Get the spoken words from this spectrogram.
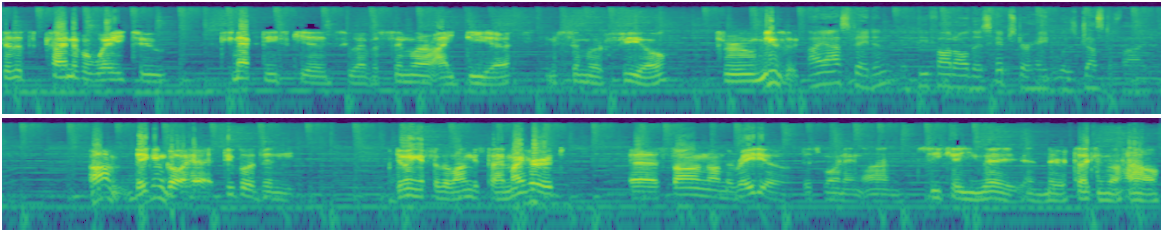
because it's kind of a way to connect these kids who have a similar idea and a similar feel through music. I asked Aiden if he thought all this hipster hate was justified. Um, they can go ahead. People have been doing it for the longest time. I heard a song on the radio this morning on CKUA, and they were talking about how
